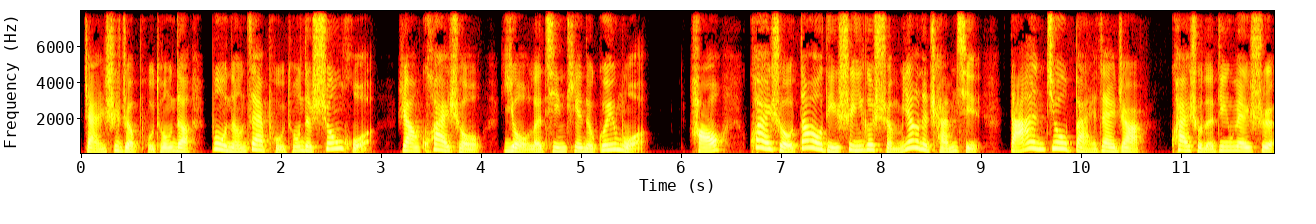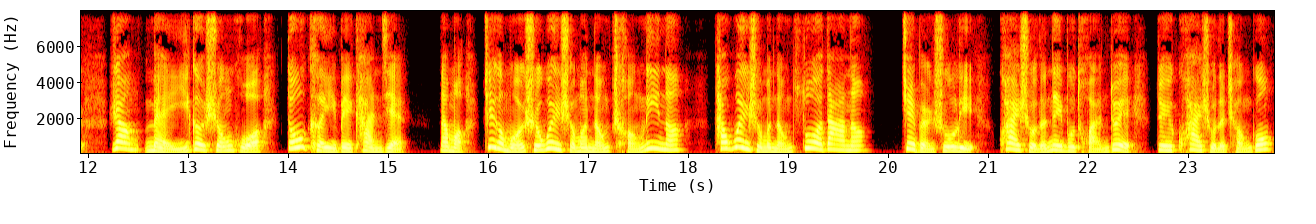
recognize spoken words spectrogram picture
展示着普通的不能再普通的生活，让快手有了今天的规模。好，快手到底是一个什么样的产品？答案就摆在这儿。快手的定位是让每一个生活都可以被看见。那么，这个模式为什么能成立呢？它为什么能做大呢？这本书里，快手的内部团队对快手的成功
